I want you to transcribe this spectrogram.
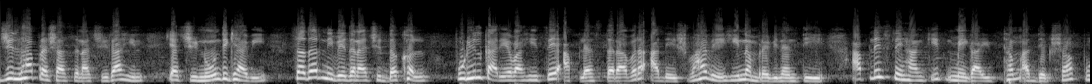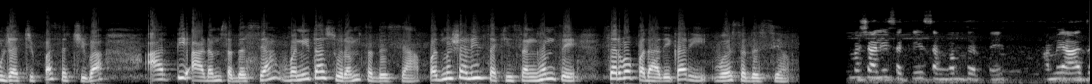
जिल्हा प्रशासनाची राहील याची नोंद घ्यावी. सदर निवेदनाची दखल पुढील कार्यवाहीचे आपल्या स्तरावर आदेश व्हावे ही नम्र विनंती. आपले स्नेहांकित मेगा इठ्ठम अध्यक्षा पूजा चिप्पा सचिवा आरती आडम सदस्या वनिता सुरम सदस्या पद्मशाली सखी संघमचे सर्व पदाधिकारी व सदस्य. पद्मशाली सखी संगमतर्फे आम्ही आज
